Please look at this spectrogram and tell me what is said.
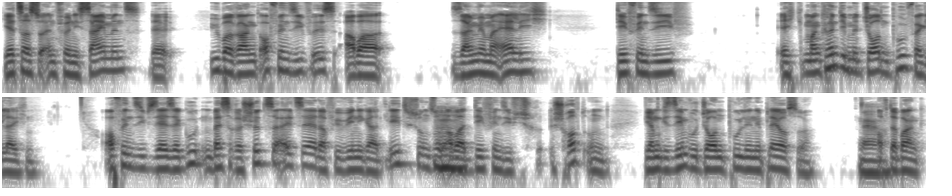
Jetzt hast du Anthony Simons, der überragend offensiv ist, aber seien wir mal ehrlich, defensiv, ich, man könnte ihn mit Jordan Poole vergleichen. Offensiv sehr, sehr gut, ein besserer Schütze als er, dafür weniger athletisch und so, Mhm. aber defensiv Sch Schrott. Und wir haben gesehen, wo Jordan Poole in den Playoffs war. Ja. Auf der Bank.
